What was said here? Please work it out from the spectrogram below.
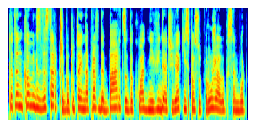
to ten komiks wystarczy, bo tutaj naprawdę bardzo dokładnie widać, w jaki sposób Róża Luksemburg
